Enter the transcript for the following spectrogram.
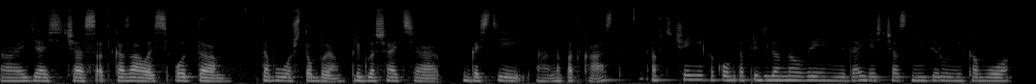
я сейчас отказалась от того, чтобы приглашать гостей на подкаст в течение какого-то определенного времени, да, я сейчас не беру никого,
